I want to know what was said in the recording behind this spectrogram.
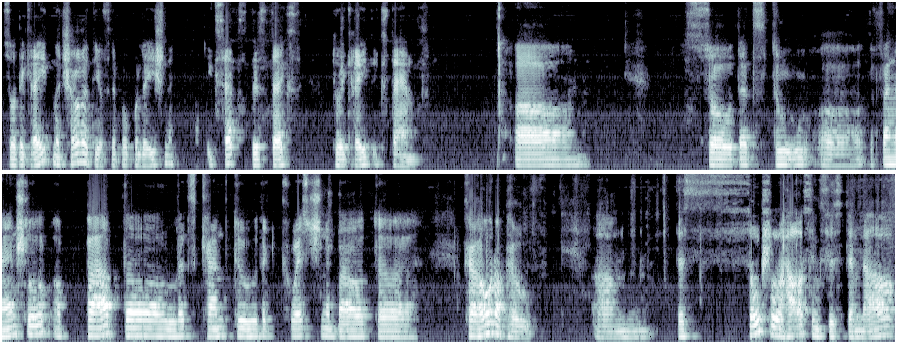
So the great majority of the population accepts this tax to a great extent. Um, so that's to uh, the financial uh, part, uh, let's come to the question about uh, Corona proof. Um, the social housing system now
